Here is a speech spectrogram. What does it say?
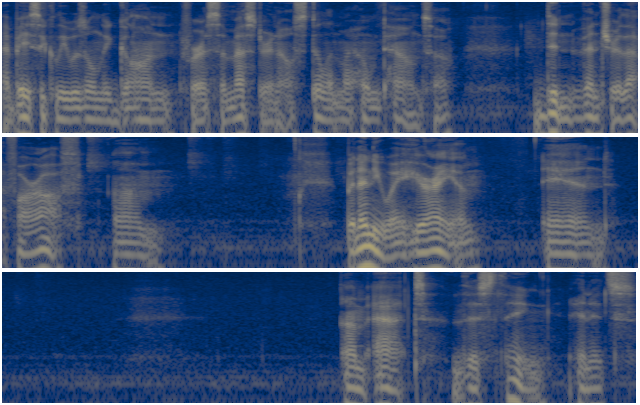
I basically was only gone for a semester and I was still in my hometown, so didn't venture that far off. Um, but anyway, here I am, and I'm at this thing, and it's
